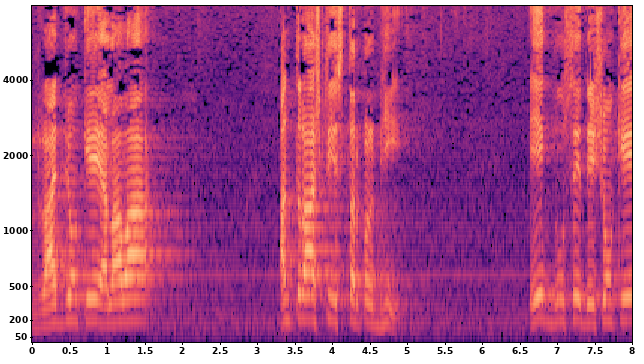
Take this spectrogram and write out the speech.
राज्यों के अलावा अंतर्राष्ट्रीय स्तर पर भी एक दूसरे देशों के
